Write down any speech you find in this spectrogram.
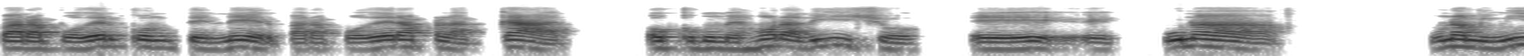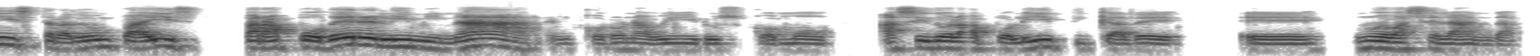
para poder contener, para poder aplacar, o como mejor ha dicho eh, eh, una, una ministra de un país, para poder eliminar el coronavirus, como ha sido la política de eh, Nueva Zelanda.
